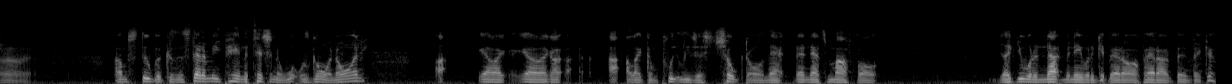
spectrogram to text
uh, I'm stupid because instead of me paying attention to what was going on, I, know, like, know, like I, I, I like completely just choked on that, and that's my fault. Like you would have not been able to get that off had I been thinking.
